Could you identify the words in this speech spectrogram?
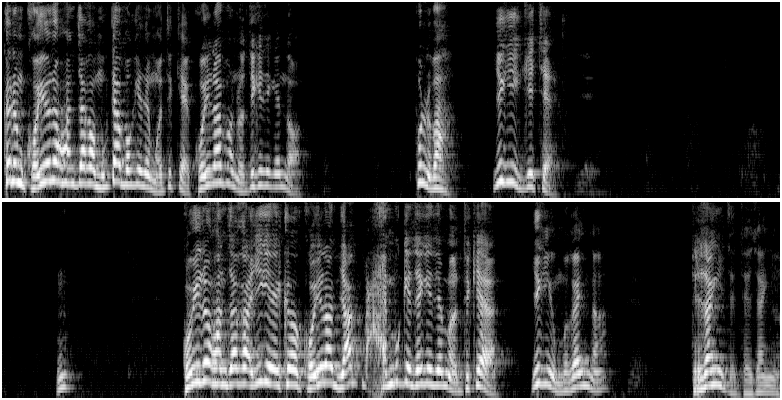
그럼 고혈압 환자가 먹다 보게 되면 어떻게? 고혈압은 어떻게 되겠노? 불러봐. 여기 있겠지? 응? 고혈압 환자가 이게 그 고혈압 약 많이 먹게 되게 되면 어떻게? 여기 뭐가 있나? 대장이죠 대장이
